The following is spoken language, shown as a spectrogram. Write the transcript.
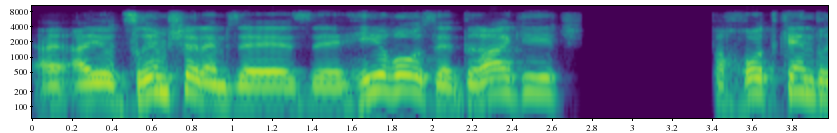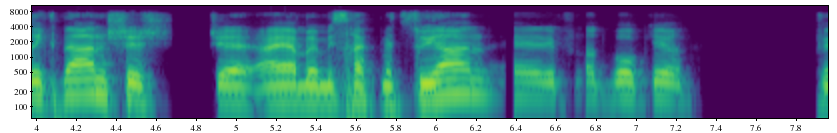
היוצרים שלהם זה, זה הירו, זה דרגיץ', פחות קנדריק נאן ש, שהיה במשחק מצוין אה, לפנות בוקר, ו,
